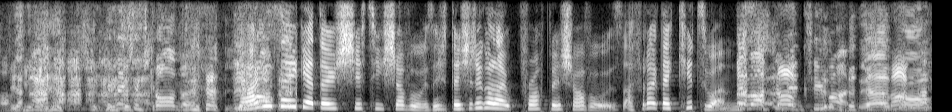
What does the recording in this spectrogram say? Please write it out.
Oh, this is karma. Why did they get those shitty shovels? They, they should have got like proper shovels. I feel like they're kids ones. You laughed a bit too much. Yeah, bro.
